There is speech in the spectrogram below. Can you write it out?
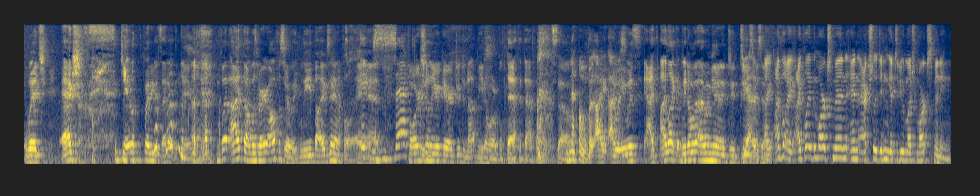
which actually. Caleb's putting his head on the table, but I thought was very officerly, lead by example. And Exactly. Fortunately, your character did not meet a horrible death at that point. So No, but I, I was. it was. I, I like it. We don't. I won't get into too Yeah, specific. I, I, I played the marksman and actually didn't get to do much marksmaning.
